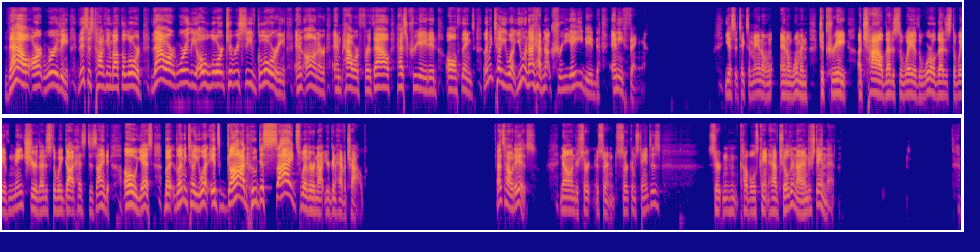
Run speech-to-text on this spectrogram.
Thou art worthy. This is talking about the Lord. Thou art worthy, O Lord, to receive glory and honor and power, for thou hast created all things. Let me tell you what, you and I have not created anything. Yes, it takes a man and a woman to create a child. That is the way of the world. That is the way of nature. That is the way God has designed it. Oh, yes. But let me tell you what, it's God who decides whether or not you're going to have a child. That's how it is. Now, under certain uh, certain circumstances, certain couples can't have children. I understand that.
